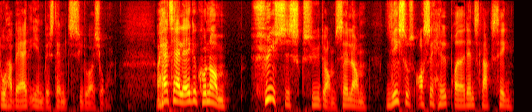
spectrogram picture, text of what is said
du har været i en bestemt situation. Og her taler jeg ikke kun om fysisk sygdom, selvom Jesus også helbreder den slags ting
